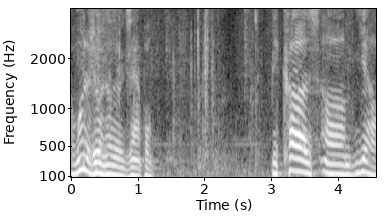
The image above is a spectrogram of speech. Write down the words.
I want to do another example because, um, yeah.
